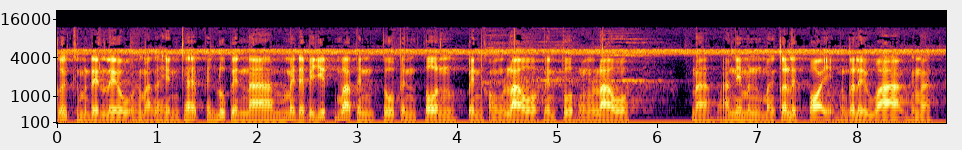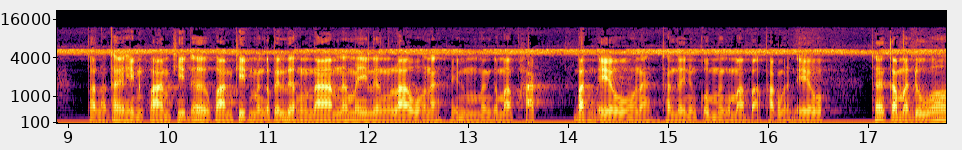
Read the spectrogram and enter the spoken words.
เกิดขึ้นมาได้เร็วใช่ไหมก็เห็นแค่เป็นรูปเป็นนามไม่ได้ไปยึดว่าเป็นตัวเป็นตนเป็นของเรา เป็นตัวของเรานะอันนี้มันมันก็เลยปล่อยมันก็เลยวางใช่ไหมตอนนั้นถ้าเห็นความคิดเออความคิดมันก็เป็นเรื่องของนามนะไม่เรื่องเรานะเห็นมันก็มาผักบั้นเอวนะท่านเดินโยกลมมันก็มาผักบั้นเอวถ้ากลับมาดูอ๋อ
